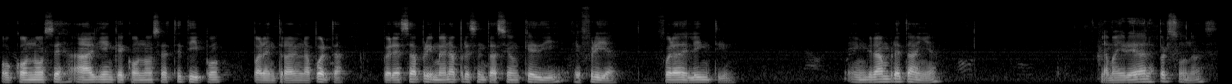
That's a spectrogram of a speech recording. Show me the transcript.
o conoces a alguien que conoce a este tipo para entrar en la puerta. Pero esa primera presentación que di es fría, fuera de LinkedIn. En Gran Bretaña, la mayoría de las personas,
